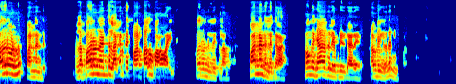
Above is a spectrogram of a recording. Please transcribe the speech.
பதினொன்னு பன்னெண்டு. இல்ல பதினொன்னு எடுத்து லக்னத்தை பார்த்தாலும் பரவாயில்லை. பதினொன்னுல இருக்கலாம் பன்னெண்டுல இருக்கிறாங்க. உங்க ஜாதகத்துல எப்படி இருக்காரு? அப்படிங்கிறத நீங்க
